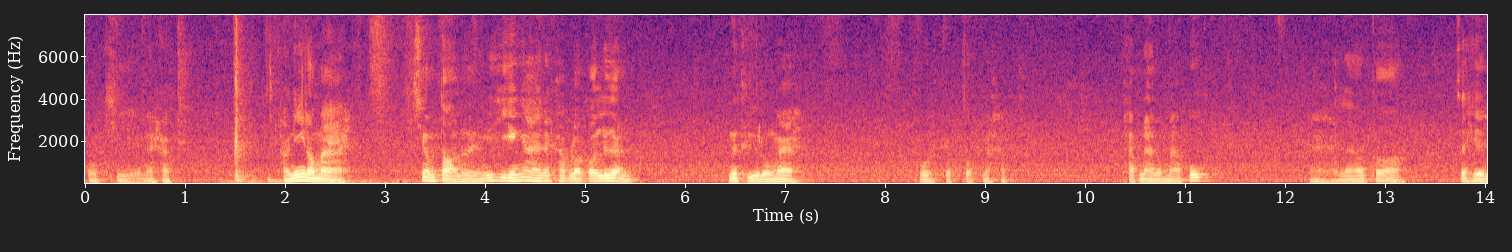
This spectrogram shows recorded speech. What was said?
โอเคนะครับ คราวนี้เรามาเชื่อมต่อเลยวิธีง่ายๆนะครับ เราก็เลื่อนมือถือลงมา โอ้ยเกือบตกนะครับ พับหน้าลงมาปุ๊บอ่าแล้วก็จะเห็น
